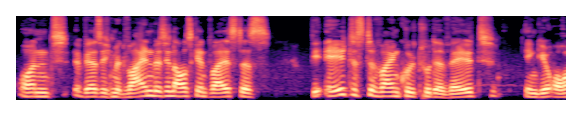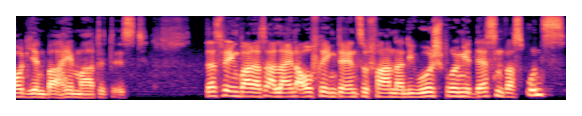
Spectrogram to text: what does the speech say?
Und wer sich mit Wein ein bisschen auskennt, weiß, dass die älteste Weinkultur der Welt in Georgien beheimatet ist. Deswegen war das allein aufregend, dahin zu fahren, an die Ursprünge dessen, was uns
